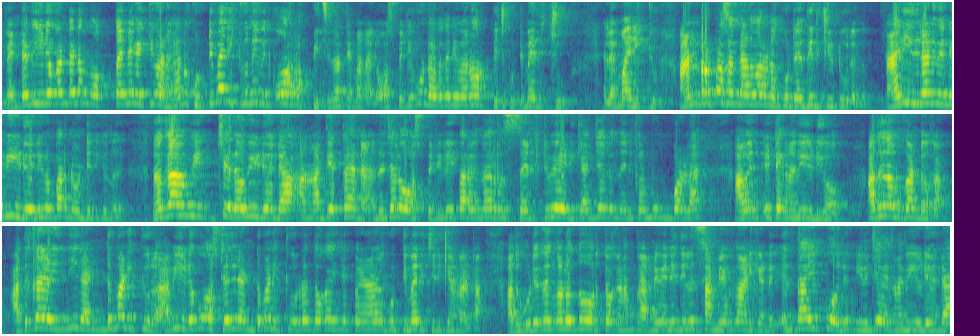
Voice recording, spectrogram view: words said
ഇവന്റെ വീഡിയോ കണ്ടതിന്റെ മൊത്തം നെഗറ്റീവാണ് കാരണം കുട്ടി മരിക്കുന്നു ഇവൻ ഉറപ്പിച്ച് സത്യം പറഞ്ഞാൽ ഹോസ്പിറ്റലിൽ കൊണ്ടുപോയപ്പോൾ തന്നെ ഇവൻ ഉറപ്പിച്ച് കുട്ടി മരിച്ചു. അല്ലെ? മരിക്കും. ഹൺഡ്രഡ് പെർസെന്റ് ആണ് പറയുന്നത് കുട്ടിയെ തിരിച്ചു കിട്ടൂലെന്ന്. ആ രീതിയിലാണ് ഇവന്റെ വീഡിയോയിൽ ഇവൻ പറഞ്ഞുകൊണ്ടിരിക്കുന്നത് നമുക്ക് ആ ചെയ്ത വീഡിയോന്റെ ആദ്യത്തെ തന്നെ എന്ന് വെച്ചാൽ ഹോസ്പിറ്റലിൽ പറയുന്ന റിസൾട്ട് മേടിക്കാൻ ചെല്ലുന്നതിനേക്കാൾ മുമ്പുള്ള അവൻ ഇട്ടേക്കണ വീഡിയോ അത് നമുക്ക് കണ്ടുനോക്കാം അത് കഴിഞ്ഞ് രണ്ട് മണിക്കൂർ ആ വീഡിയോ പോസ്റ്റ് ചെയ്ത് രണ്ട് മണിക്കൂർ എന്തോ കഴിഞ്ഞപ്പോഴാണ് കുട്ടി മരിച്ചിരിക്കണം കേട്ടോ. അതുകൂടി നിങ്ങളൊന്ന് ഓർത്ത് വെക്കണം കാരണം ഇവൻ ഇതിൽ സമയമൊക്കെ കാണിക്കേണ്ടത് എന്തായി പോലും ഇവൻ ചെയ്തേക്കണ വീഡിയോന്റെ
